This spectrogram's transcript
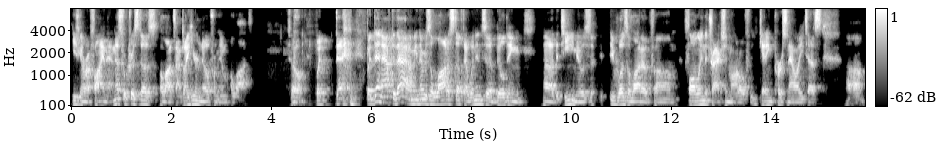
He's going to refine that, and that's what Chris does a lot of times. I hear no from him a lot. So, but that, but then after that, I mean, there was a lot of stuff that went into building uh, the team. It was it was a lot of um, following the traction model, getting personality tests, um,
